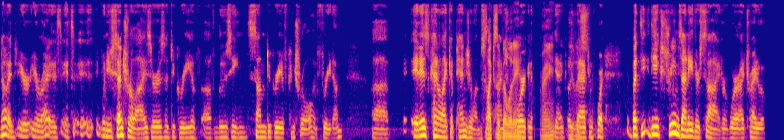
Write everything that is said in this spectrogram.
No, you're you're right. It's it's it, when you centralize, there is a degree of of losing some degree of control and freedom. Uh, it is kind of like a pendulum. Flexibility, right? Yeah, it goes you back lose. and forth. But the, the extremes on either side are where I try to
